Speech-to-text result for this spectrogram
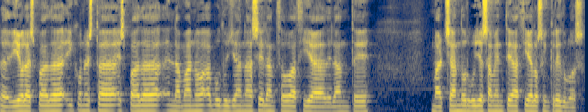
le dio la espada y con esta espada en la mano Abu Duyana se lanzó hacia adelante marchando orgullosamente hacia los incrédulos.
